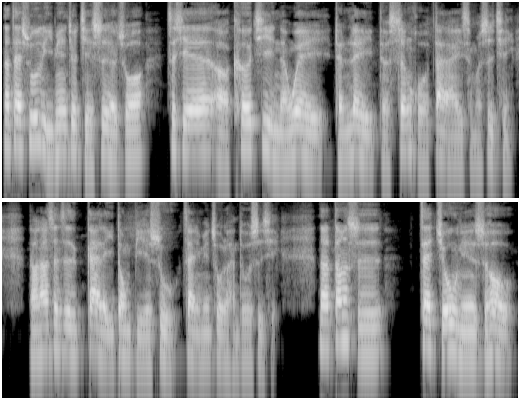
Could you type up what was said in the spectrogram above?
那在书里面就解释了说，这些呃科技能为人类的生活带来什么事情。然后他甚至盖了一栋别墅，在里面做了很多事情。那当时在九五年的时候，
